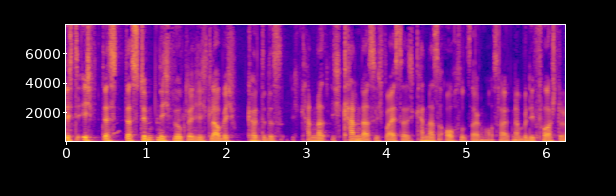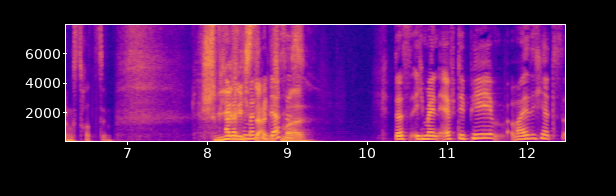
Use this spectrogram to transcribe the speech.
Ich, ich, das, das stimmt nicht wirklich. Ich glaube, ich könnte das, ich kann das, ich kann das, ich weiß das, ich kann das auch sozusagen aushalten, aber die Vorstellung ist trotzdem schwierig, sag ich mal. Ist, das, ich meine, FDP, weiß ich jetzt,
